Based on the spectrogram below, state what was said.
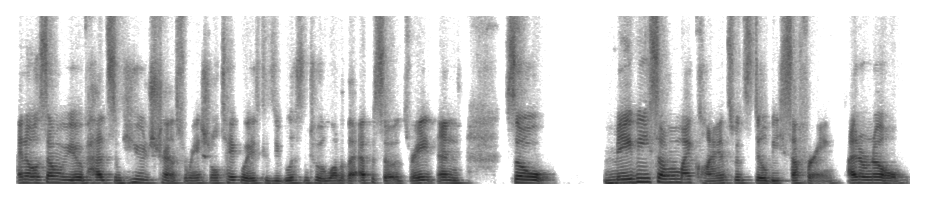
I know some of you have had some huge transformational takeaways because you've listened to a lot of the episodes, right? And so maybe some of my clients would still be suffering. I don't know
